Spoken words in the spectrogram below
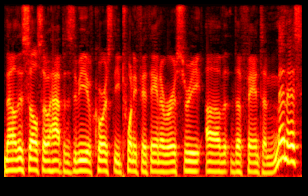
Now, this also happens to be, of course, the 25th anniversary of The Phantom Menace.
